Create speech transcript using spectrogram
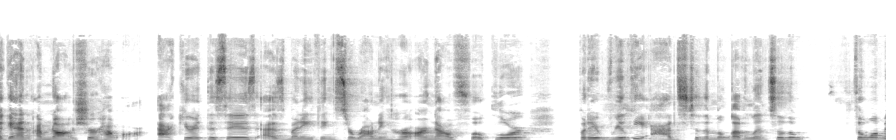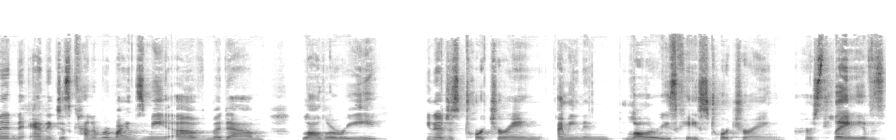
Again, I'm not sure how accurate this is, as many things surrounding her are now folklore, but it really adds to the malevolence of the the woman, and it just kind of reminds me of Madame Lalaurie, you know, just torturing, I mean, in Lalaurie's case, torturing her slaves.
